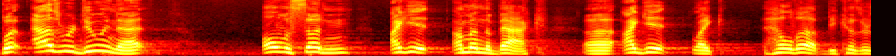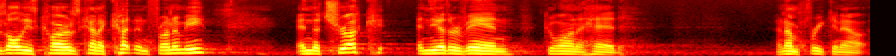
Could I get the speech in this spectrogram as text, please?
but as we're doing that, all of a sudden, I get, I'm in the back. Uh, I get like held up because there's all these cars kind of cutting in front of me, and the truck and the other van go on ahead. And I'm freaking out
